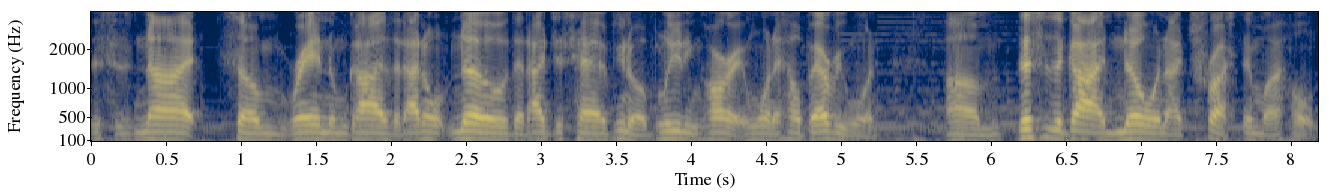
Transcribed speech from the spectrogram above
this is not some random guy that I don't know that I just have, you know, a bleeding heart and want to help everyone. Um, this is a guy I know and I trust in my home.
